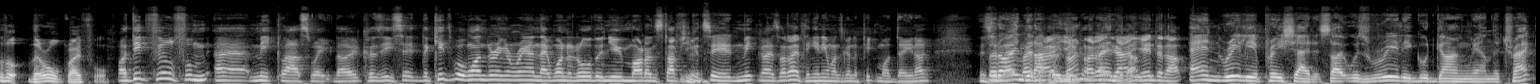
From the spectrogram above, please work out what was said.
look, they're all grateful. I did feel for uh, Mick last week though, because he said the kids were wandering around. They wanted all the new modern stuff you could see. And Mick goes, "I don't think anyone's going to pick my Dino." This But I that. ended up no, with you one. got I ended Yeah, up. you ended up. and really appreciate it. So it was really good going around the track,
